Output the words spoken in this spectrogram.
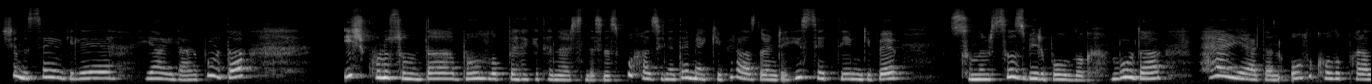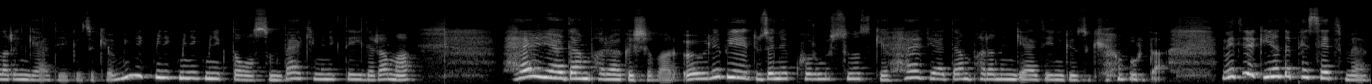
Şimdi sevgili yaylar burada iş konusunda bolluk bereket enerjisindesiniz. Bu hazine demek ki biraz da önce hissettiğim gibi sınırsız bir bolluk. Burada her yerden oluk oluk paraların geldiği gözüküyor. Minik minik minik minik de olsun. Belki minik değildir ama her yerden para akışı var. Öyle bir düzenek kurmuşsunuz ki her yerden paranın geldiğini gözüküyor burada. Ve diyor ki yine de pes etme.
